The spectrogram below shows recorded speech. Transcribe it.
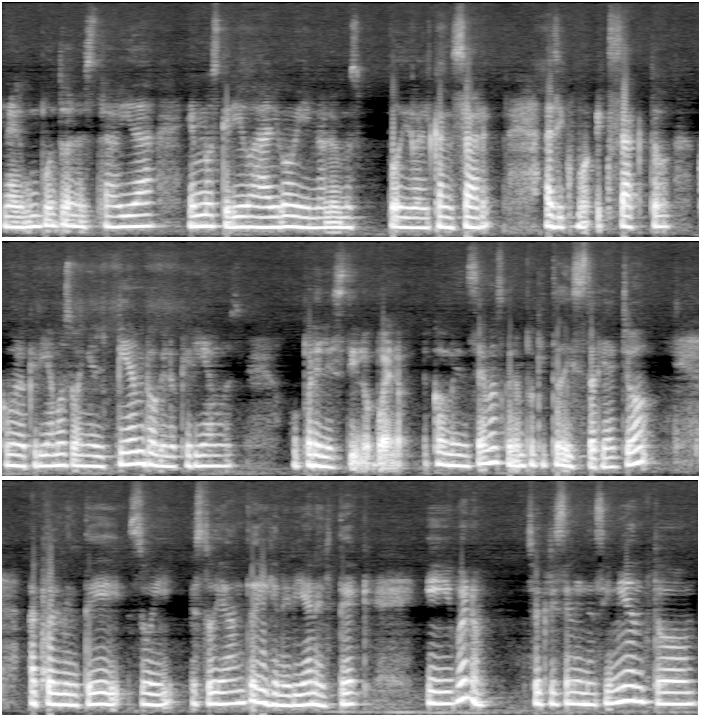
En algún punto de nuestra vida hemos querido algo y no lo hemos podido alcanzar así como exacto como lo queríamos o en el tiempo que lo queríamos o por el estilo. Bueno, comencemos con un poquito de historia. Yo Actualmente soy estudiante de ingeniería en el TEC y bueno, soy cristiana de nacimiento,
